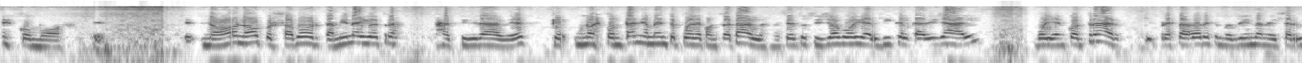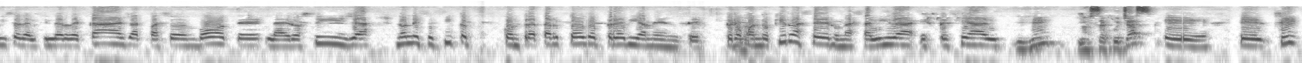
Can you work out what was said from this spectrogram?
Es como... Eh, eh, no, no, por favor, también hay otras actividades que uno espontáneamente puede contratarlas, ¿no es cierto? Si yo voy al dique El Cadillal, voy a encontrar prestadores que me brindan el servicio de alquiler de kayak, paseo en bote, la aerosilla, no necesito contratar todo previamente, pero cuando quiero hacer una salida especial... ¿Nos escuchas? Eh, eh, sí,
